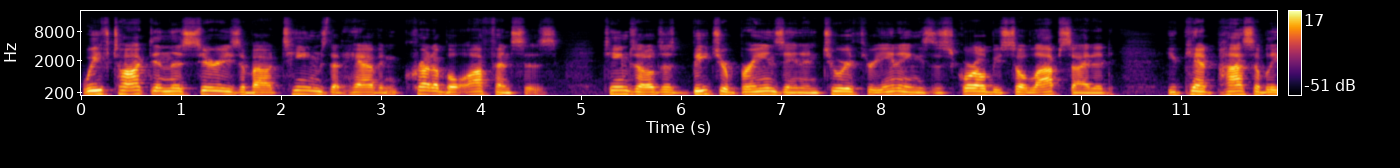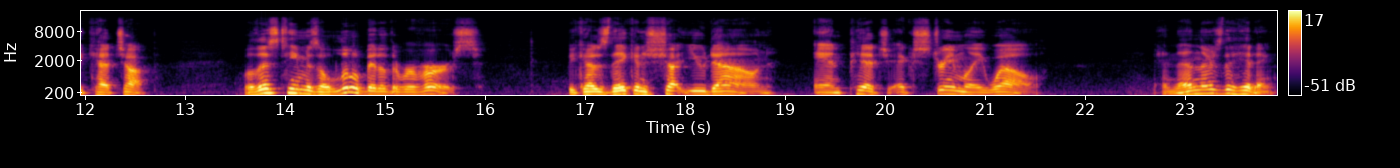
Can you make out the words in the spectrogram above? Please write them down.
We've talked in this series about teams that have incredible offenses, teams that'll just beat your brains in in two or three innings. The score will be so lopsided you can't possibly catch up. Well, this team is a little bit of the reverse because they can shut you down and pitch extremely well. And then there's the hitting.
